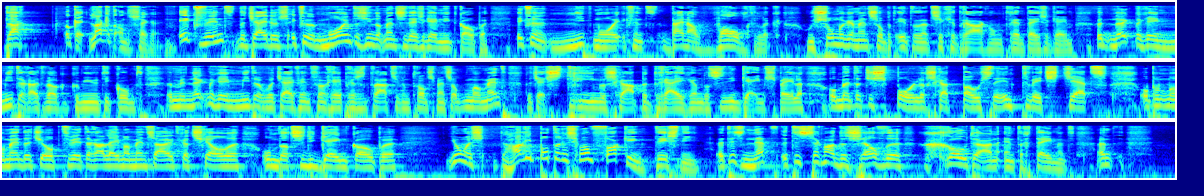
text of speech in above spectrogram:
daar Oké, laat ik het anders zeggen. Ik vind dat jij dus. Ik vind het mooi om te zien dat mensen deze game niet kopen. Ik vind het niet mooi. Ik vind het bijna walgelijk hoe sommige mensen op het internet zich gedragen omtrent deze game. Het neukt me geen meter uit welke community komt. Het neukt me geen meter wat jij vindt van representatie van trans mensen. Op het moment dat jij streamers gaat bedreigen omdat ze die game spelen. Op het moment dat je spoilers gaat posten in Twitch-chats. Op het moment dat je op Twitter alleen maar mensen uit gaat schelden omdat ze die game kopen. Jongens, Harry Potter is gewoon fucking Disney. Het is net, het is zeg maar dezelfde grootte aan entertainment. En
